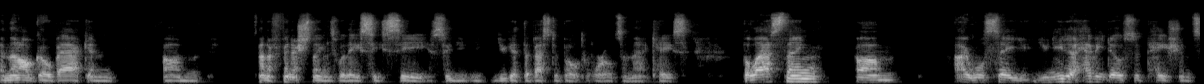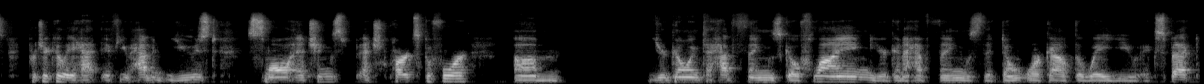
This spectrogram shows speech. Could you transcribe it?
And then I'll go back and um, kind of finish things with ACC, so you you get the best of both worlds in that case. The last thing um, I will say you need a heavy dose of patience, particularly if you haven't used small etchings, etched parts before. Um, you're going to have things go flying. You're going to have things that don't work out the way you expect.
